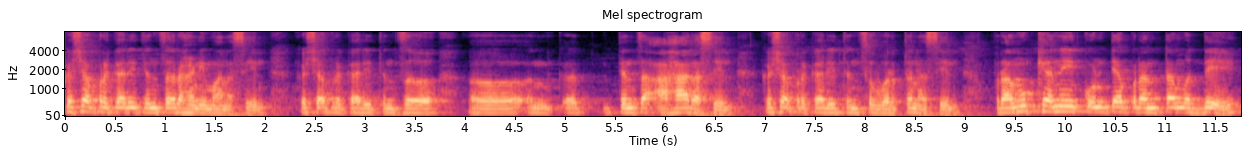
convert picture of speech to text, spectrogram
कशा प्रकारे त्यांचं राहणीमान असेल कशा प्रकारे त्यांचं त्यांचा आहार असेल कशा प्रकारे त्यांचं वर्तन असेल प्रामुख्याने कोणत्या प्रांतामध्ये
